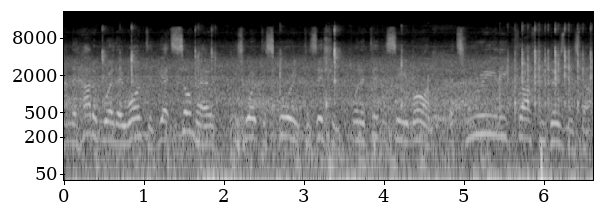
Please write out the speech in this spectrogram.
and they had him where they wanted, yet somehow he's worked the scoring position when it didn't seem on. It's really crafty business, that.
